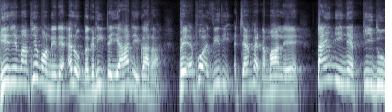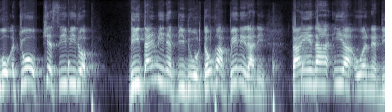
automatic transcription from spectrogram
မြေပြင်မှာဖြစ်ပေါ်နေတဲ့အဲ့လိုပဂတိတရားတွေကတာဘယ်အဖွဲ့အစည်းဒီအကြမ်းဖက်ဓမ္မလဲတိုင်းပြည်နဲ့ပြည်သူကိုအကျိုးဖြစ်စည်းပြီးတော့ဒီတိုင်းပြည်နဲ့ပြည်သူကိုဒုက္ခပေးနေတာဒီတိုင်းရင်သား ERON နဲ့ဒီ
